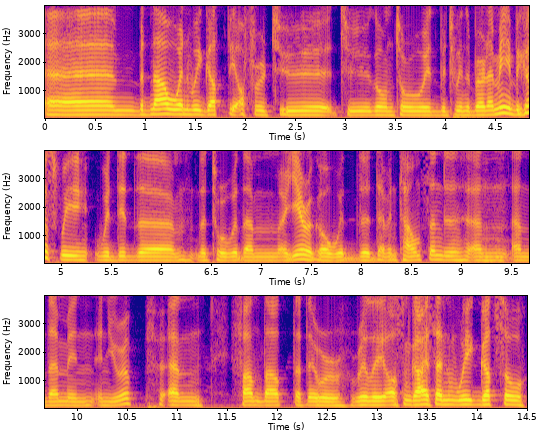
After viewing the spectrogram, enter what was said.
um, but now when we got the offer to to go on tour with Between the Buried and Me because we we did the the tour with them a year ago with the Devin Townsend and and them in in Europe and found out that they were really awesome guys and we got so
